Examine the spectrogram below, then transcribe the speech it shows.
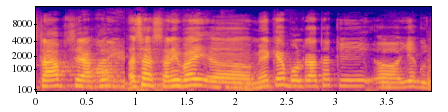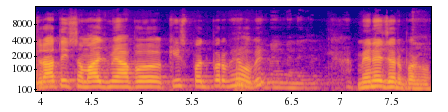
સ્ટાફ છે આખો. અચ્છા શનિભાઈ મેં ક્યાં બોલ રહા થા કે યે ગુજરાતી સમાજ મેં આપ કિસ પદ પર હે અભી? મેનેજર પર હો.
